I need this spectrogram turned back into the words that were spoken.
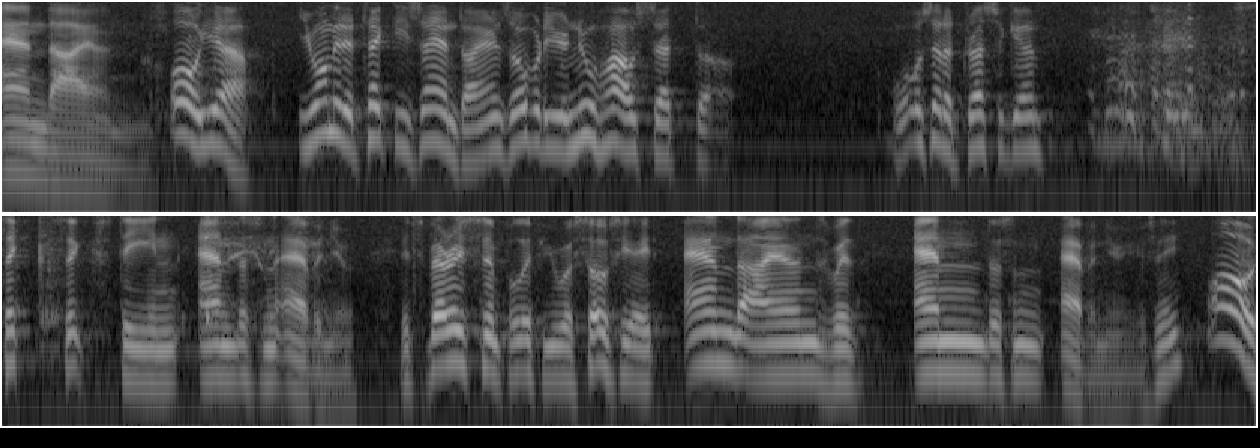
Andirons. Oh, yeah. You want me to take these andirons over to your new house at, uh... What was that address again? 616 Anderson Avenue. It's very simple if you associate andirons with Anderson Avenue, you see? Oh,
